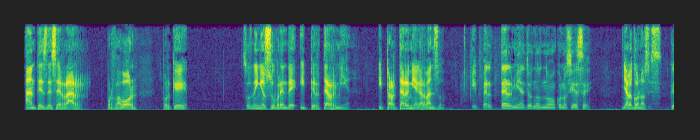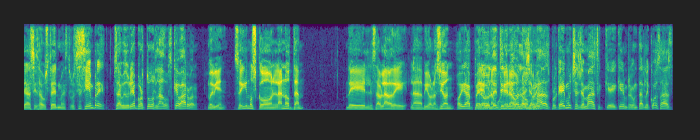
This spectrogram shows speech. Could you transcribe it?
antes de cerrar, por favor, porque esos niños sufren de hipertermia. Hipertermia, garbanzo. Hipertermia, yo no, no conocí ese. Ya lo conoces. Gracias a usted, maestro. Usted siempre, sabiduría por todos lados. Qué bárbaro. Muy bien, seguimos con la nota. De, les hablaba de la violación. Oiga, pero le tienen miedo a las llamadas porque hay muchas llamadas que quieren preguntarle cosas.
